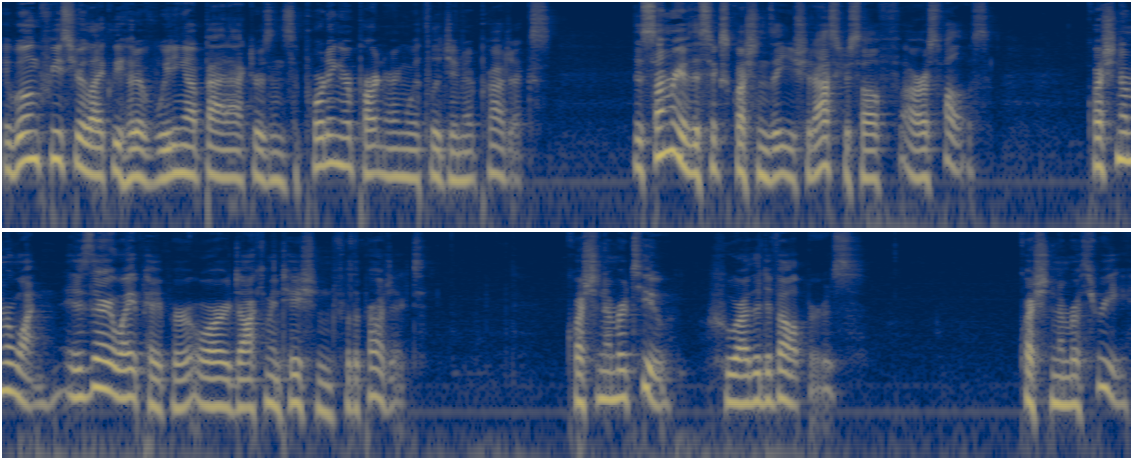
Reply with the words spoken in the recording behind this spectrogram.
it will increase your likelihood of weeding out bad actors and supporting or partnering with legitimate projects. The summary of the six questions that you should ask yourself are as follows. Question number one Is there a white paper or documentation for the project? Question number two Who are the developers? Question number three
